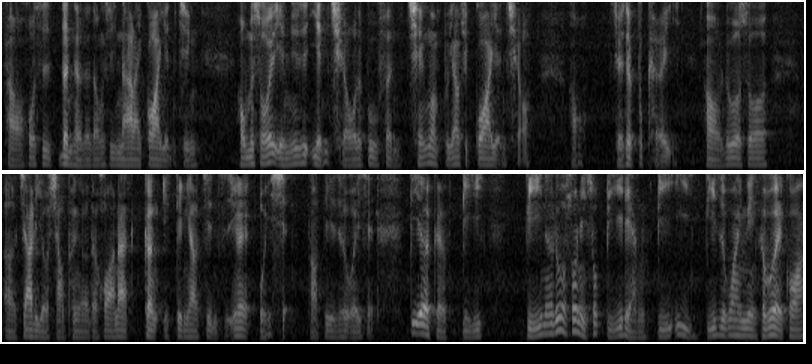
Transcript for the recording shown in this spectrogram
好，或是任何的东西拿来刮眼睛。我们所谓眼睛是眼球的部分，千万不要去刮眼球，好，绝对不可以。好，如果说呃家里有小朋友的话，那更一定要禁止，因为危险。好，第一就是危险。第二个鼻鼻呢，如果说你说鼻梁、鼻翼、鼻子外面可不可以刮？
